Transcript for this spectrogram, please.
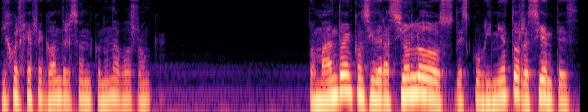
dijo el jefe Gunderson con una voz ronca. Tomando en consideración los descubrimientos recientes,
